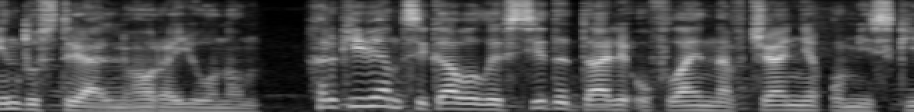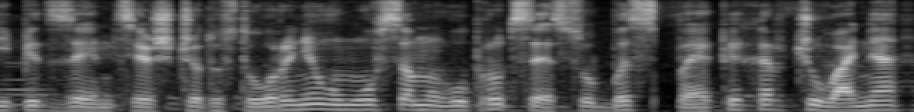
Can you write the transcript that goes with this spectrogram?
індустріального району. Харків'ян цікавили всі деталі офлайн навчання у міській підземці щодо створення умов самого процесу, безпеки, харчування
